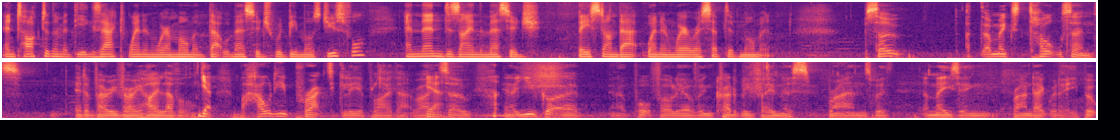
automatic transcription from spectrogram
and talk to them at the exact when and where moment that message would be most useful, and then design the message based on that when and where receptive moment. So uh, that makes total sense at a very very high level. Yep. But how do you practically apply that, right? Yeah. So you know you've got a you know, portfolio of incredibly famous brands with amazing brand equity, but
